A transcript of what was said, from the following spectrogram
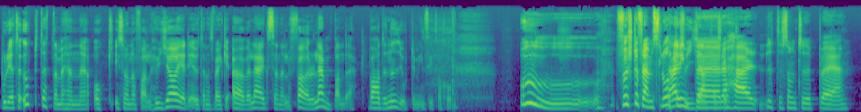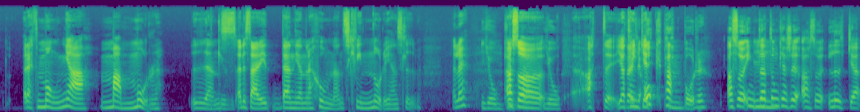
Borde jag ta upp detta med henne och i sådana fall, hur gör jag det utan att verka överlägsen eller förolämpande? Vad hade ni gjort i min situation? Ooh. Först och främst, låter här är så inte det här lite som typ eh, rätt många mammor i ens, eller så här, i den generationens kvinnor i ens liv? Eller? Jo, gud, Alltså, jo. att jag Verkligen. tänker... Och pappor. Alltså inte att de kanske alltså, lika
